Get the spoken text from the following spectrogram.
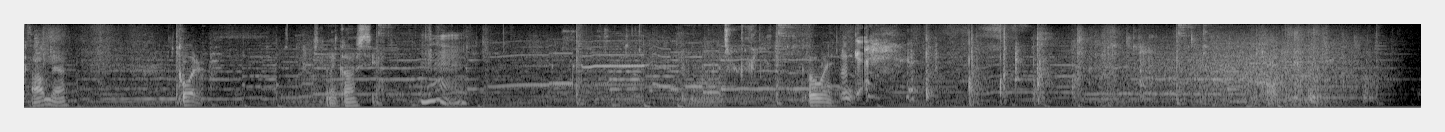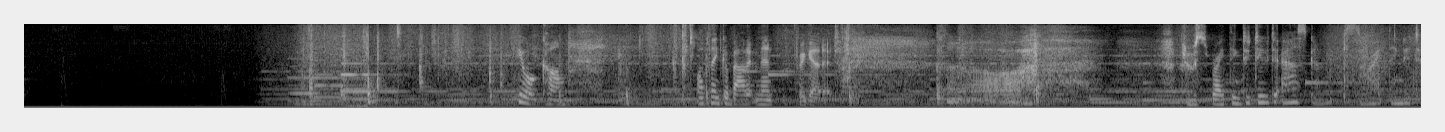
calm down. Quarter. It's gonna cost you. Hmm. Go away. Okay. he won't come. I'll think about it meant forget it. Uh, but it was the right thing to do to ask him. It's the right thing to do.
